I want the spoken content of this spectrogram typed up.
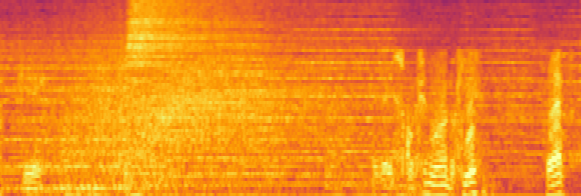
Porque... Mas é isso, continuando aqui, certo?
